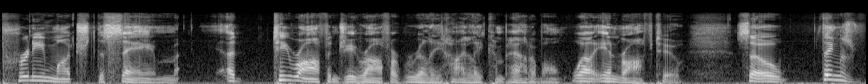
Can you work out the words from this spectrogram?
pretty much the same. Uh, troff and groff are really highly compatible. Well, nroff too. So things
